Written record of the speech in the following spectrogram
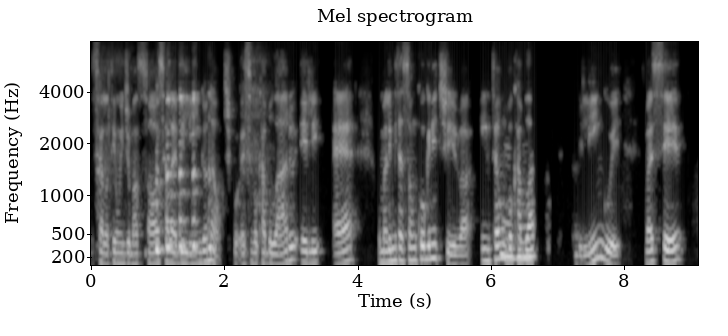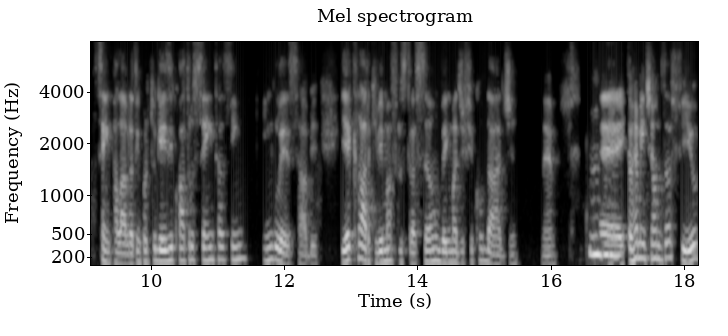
se ela tem um idioma só, se ela é bilíngue ou não. Tipo, esse vocabulário, ele é uma limitação cognitiva. Então, o Uhum. vocabulário bilíngue vai ser 100 palavras em português e 400 em inglês, sabe? E é claro que vem uma frustração, vem uma dificuldade, né? Uhum. É, então, realmente é um desafio,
